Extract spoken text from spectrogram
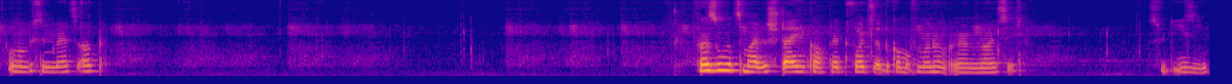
Ich hole ein bisschen Mats ab. Versuche jetzt mal das Steigen komplett voll zu bekommen auf 999. Das wird easy.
